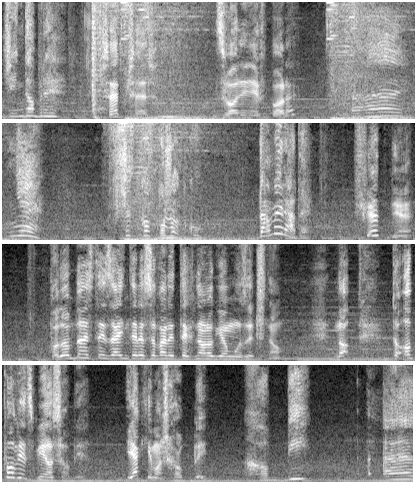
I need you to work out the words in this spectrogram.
Dzień dobry. Szepczesz. Dzwonię nie w porę? E, nie. Wszystko w porządku. Damy radę. Świetnie. Podobno jesteś zainteresowany technologią muzyczną. No, to opowiedz mi o sobie. Jakie masz hobby? Hobby? E,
